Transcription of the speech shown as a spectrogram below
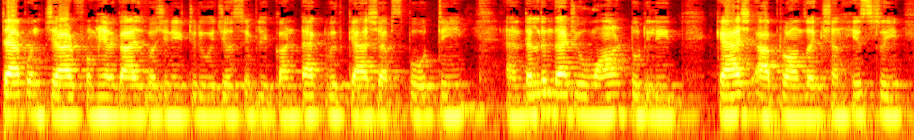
Tap on chat from here guys. What you need to do is just simply contact with cash app support team and tell them that you want to delete cash app transaction history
